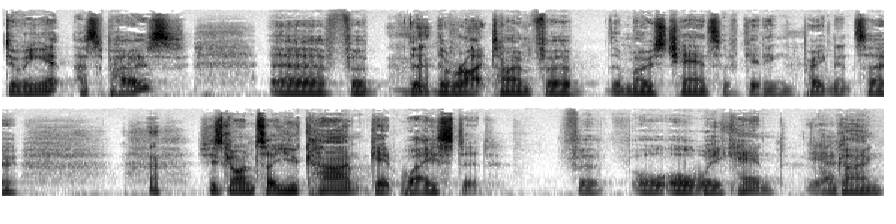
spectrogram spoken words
doing it. I suppose uh, for the, the right time for the most chance of getting pregnant. So she's gone. So you can't get wasted for all, all weekend. Yeah. I'm going.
